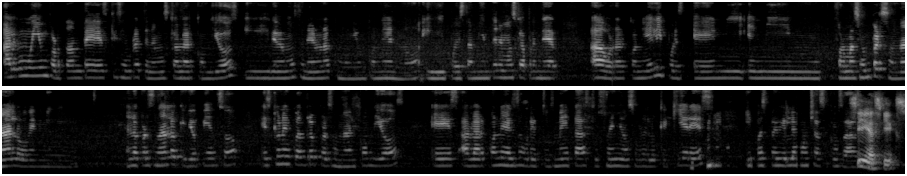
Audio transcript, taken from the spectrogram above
algo muy importante es que siempre tenemos que hablar con Dios y debemos tener una comunión con Él, ¿no? Y pues también tenemos que aprender a orar con él y pues en mi, en mi formación personal o en, mi, en lo personal lo que yo pienso es que un encuentro personal con Dios es hablar con Él sobre tus metas, tus sueños, sobre lo que quieres y pues pedirle muchas cosas. Sí, así es.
